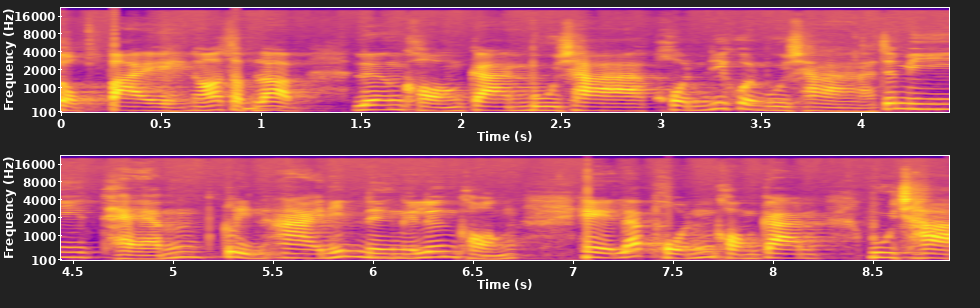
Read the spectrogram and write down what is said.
จบไปเนาะสำหรับเรื่องของการบูชาคนที่ควรบูชา จะมีแถมกลิ่นอายนิดนึงในเรื่องของเหตุและผลของการบูชา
